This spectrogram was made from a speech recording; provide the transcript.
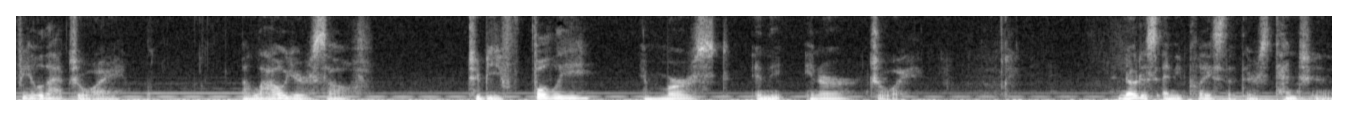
Feel that joy. Allow yourself to be fully immersed in the inner joy. Notice any place that there's tension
